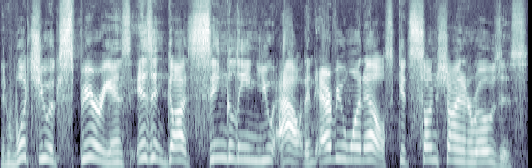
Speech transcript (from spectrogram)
And what you experience isn't God singling you out and everyone else gets sunshine and roses.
